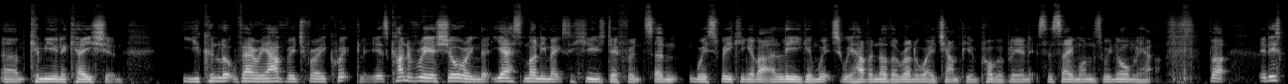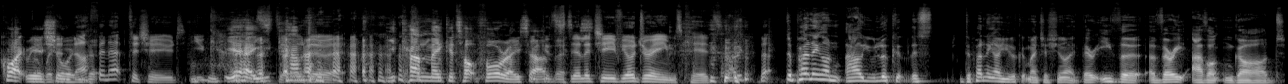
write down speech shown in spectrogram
um, communication, you can look very average very quickly. It's kind of reassuring that yes, money makes a huge difference, and we're speaking about a league in which we have another runaway champion probably, and it's the same ones we normally have. But it is quite With reassuring enough that ineptitude, you can Yeah, you still can. do it. you can make a top four race out You of can this. still achieve your dreams, kids. depending on how you look at this, depending how you look at Manchester United, they're either a very avant-garde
